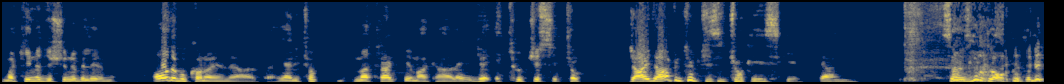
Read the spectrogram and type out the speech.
Makine düşünebilir mi? O da bu konuya ele aldı. Yani çok matrak bir makale. E, Türkçesi çok Cahit Haf'ın Türkçesi çok eski. Yani sözlükle okudum.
